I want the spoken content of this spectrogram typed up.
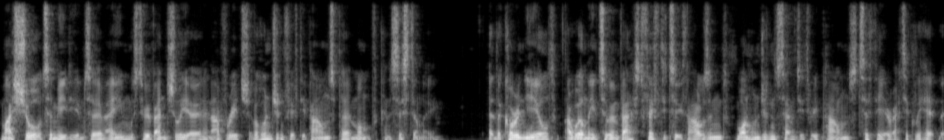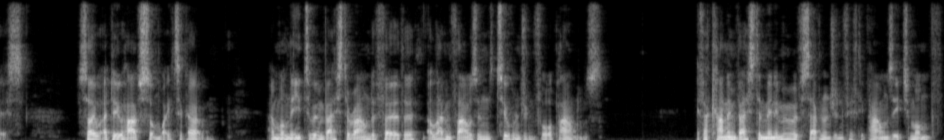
My short to medium term aim was to eventually earn an average of £150 per month consistently. At the current yield, I will need to invest £52,173 to theoretically hit this, so I do have some way to go, and will need to invest around a further £11,204. If I can invest a minimum of £750 each month,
